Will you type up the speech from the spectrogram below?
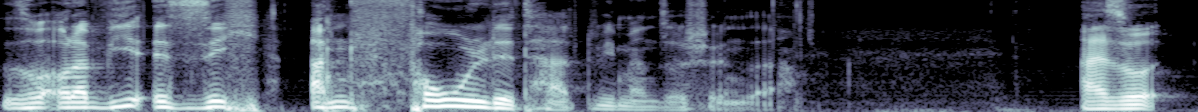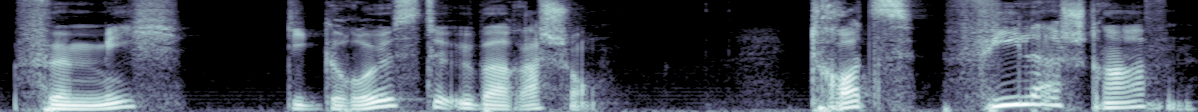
so oder wie es sich unfolded hat, wie man so schön sagt. Also für mich die größte Überraschung. Trotz vieler Strafen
